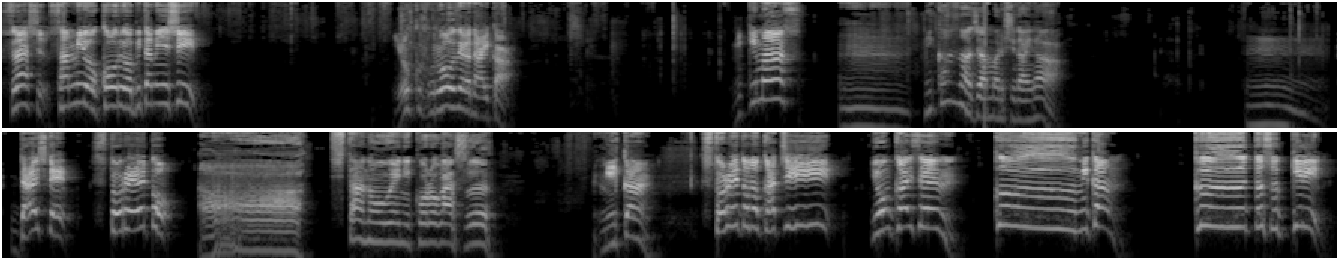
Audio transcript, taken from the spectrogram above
スラッシュ、酸味料、香料、ビタミン C。よく振ろうではないか。いきますうーん。みかんの味あんまりしないな。うーん。題して、ストレートあー、舌の上に転がす。みかん、ストレートの勝ち !4 回戦。くーみかん。ぐーっとすっきり。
